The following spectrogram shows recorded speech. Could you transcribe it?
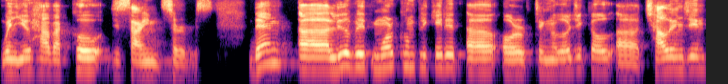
when you have a co-designed service. Then a little bit more complicated uh, or technological uh, challenging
